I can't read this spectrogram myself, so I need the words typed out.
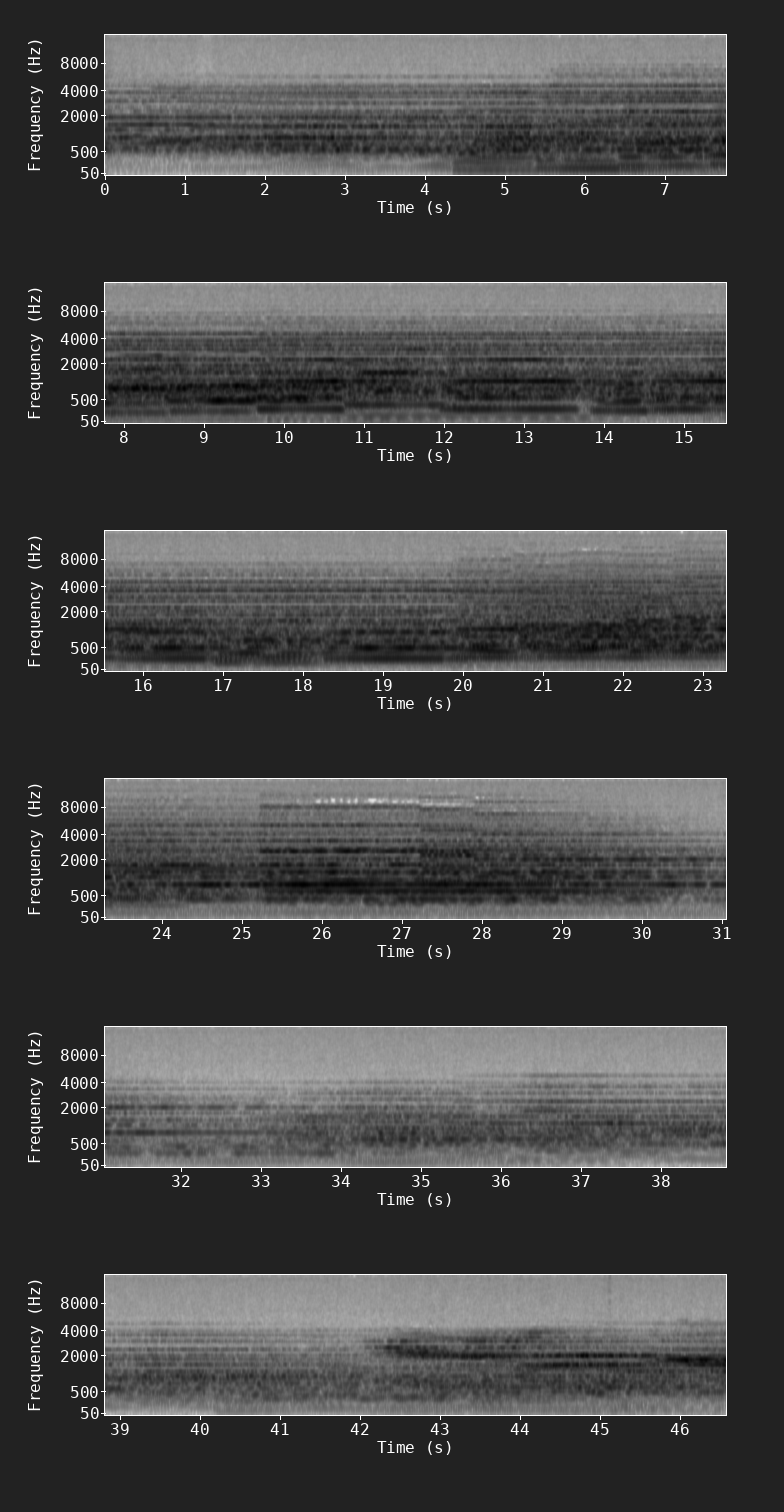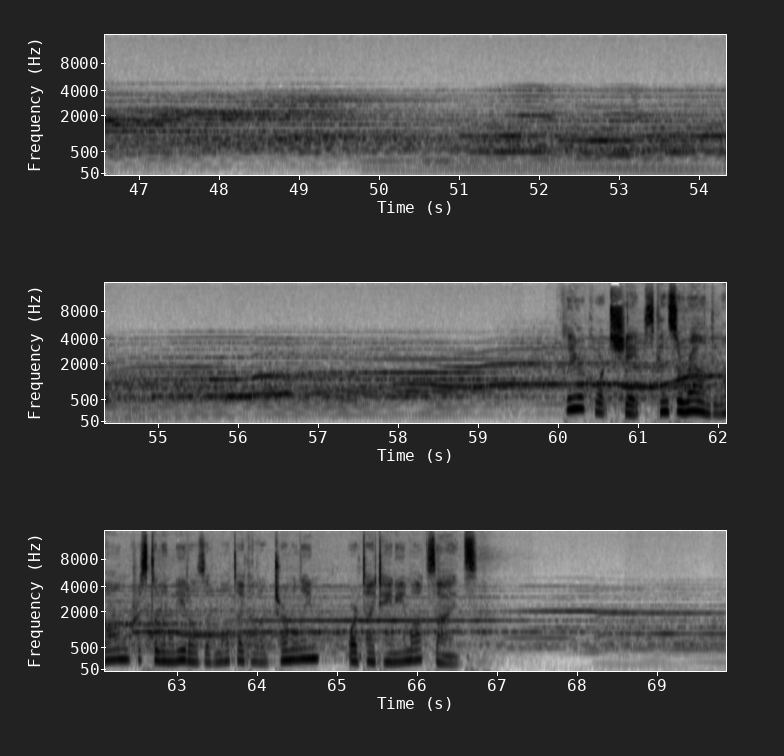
Clear quartz shapes can surround long crystalline needles of multicolored tourmaline or titanium oxides.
